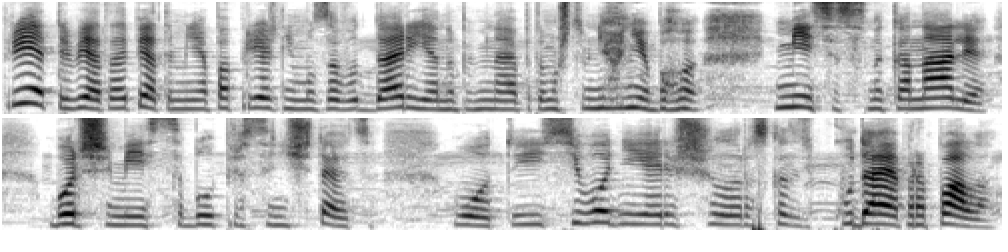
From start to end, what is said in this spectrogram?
Привет, ребята, опять меня по-прежнему зовут Дарья, я напоминаю, потому что у меня не было месяца на канале, больше месяца, был просто не считаются. Вот, и сегодня я решила рассказать, куда я пропала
